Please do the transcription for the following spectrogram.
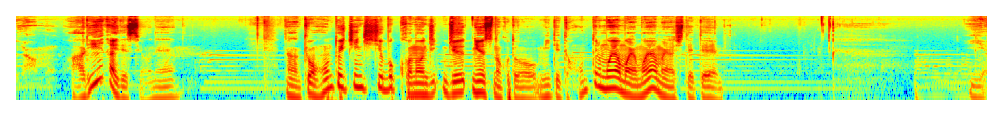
ういやもうありえないですよね。なんか今日本当一日中僕このニュースのことを見てて本当にモヤモヤモヤモヤしてていや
